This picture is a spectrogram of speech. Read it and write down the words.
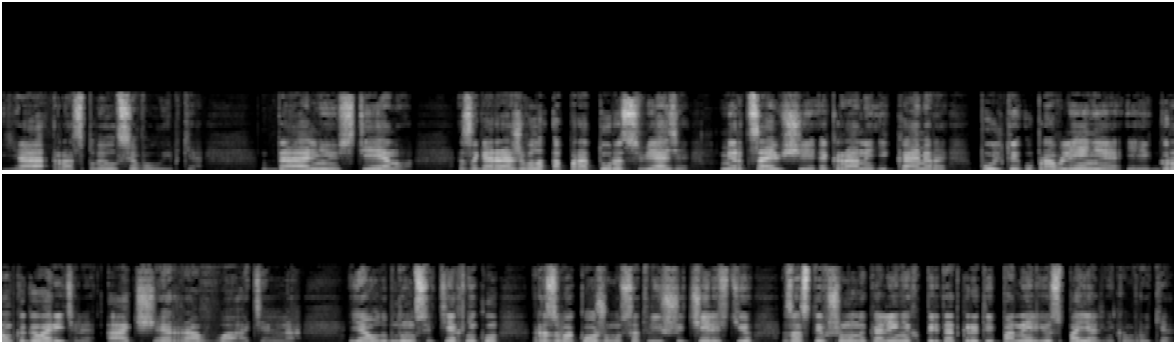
я расплылся в улыбке. Дальнюю стену загораживала аппаратура связи, мерцающие экраны и камеры, пульты управления и громкоговорители. Очаровательно! Я улыбнулся технику, розовокожему с отвисшей челюстью, застывшему на коленях перед открытой панелью с паяльником в руке.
